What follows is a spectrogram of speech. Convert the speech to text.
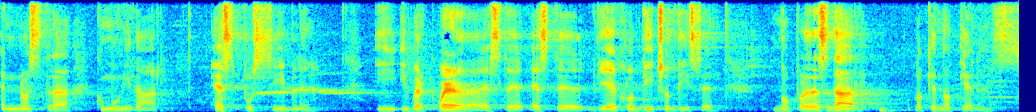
en nuestra comunidad. Es posible. Y, y recuerda, este, este viejo dicho dice, no puedes dar lo que no tienes.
